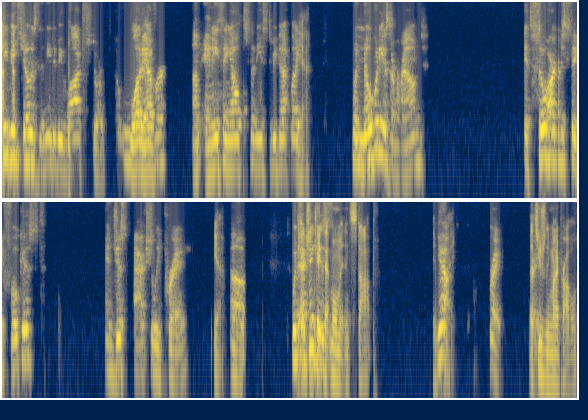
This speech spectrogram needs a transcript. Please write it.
TV shows that need to be watched or whatever. Um, anything else that needs to be done. Like yeah. when nobody is around it's so hard to stay focused and just actually pray. Yeah. Uh, which to actually take is, that moment and stop. And yeah. Pray. Right. That's right. usually my problem.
